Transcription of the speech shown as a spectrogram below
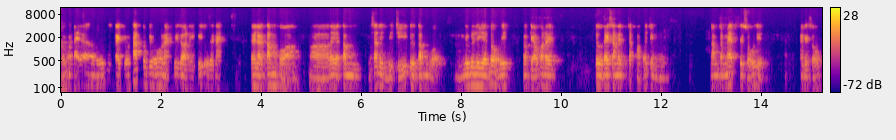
Đúng mà đấy là cái chỗ tháp Tokyo này. Bây giờ thì ví dụ đây này. Đây là tâm của uh, đây là tâm xác định vị trí từ tâm của New Delhi Ấn Độ đi. Nó kéo qua đây. Từ đây sang đây chắc khoảng tới chừng 500 mét cái số gì? Hai cái số.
